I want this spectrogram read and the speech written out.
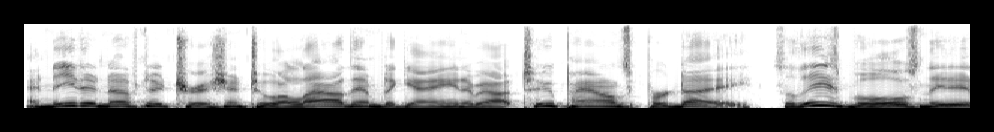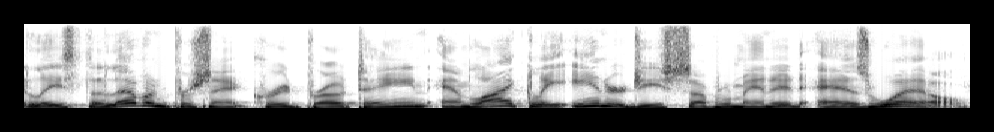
and need enough nutrition to allow them to gain about 2 pounds per day. So these bulls need at least 11% crude protein and likely energy supplemented as well.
